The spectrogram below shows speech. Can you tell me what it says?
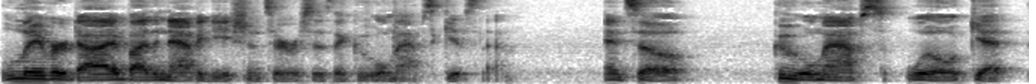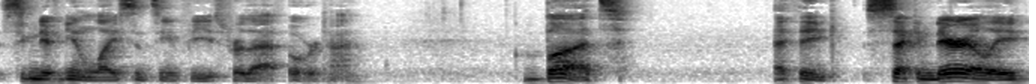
live or die by the navigation services that Google Maps gives them. And so Google Maps will get significant licensing fees for that over time. But I think secondarily,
